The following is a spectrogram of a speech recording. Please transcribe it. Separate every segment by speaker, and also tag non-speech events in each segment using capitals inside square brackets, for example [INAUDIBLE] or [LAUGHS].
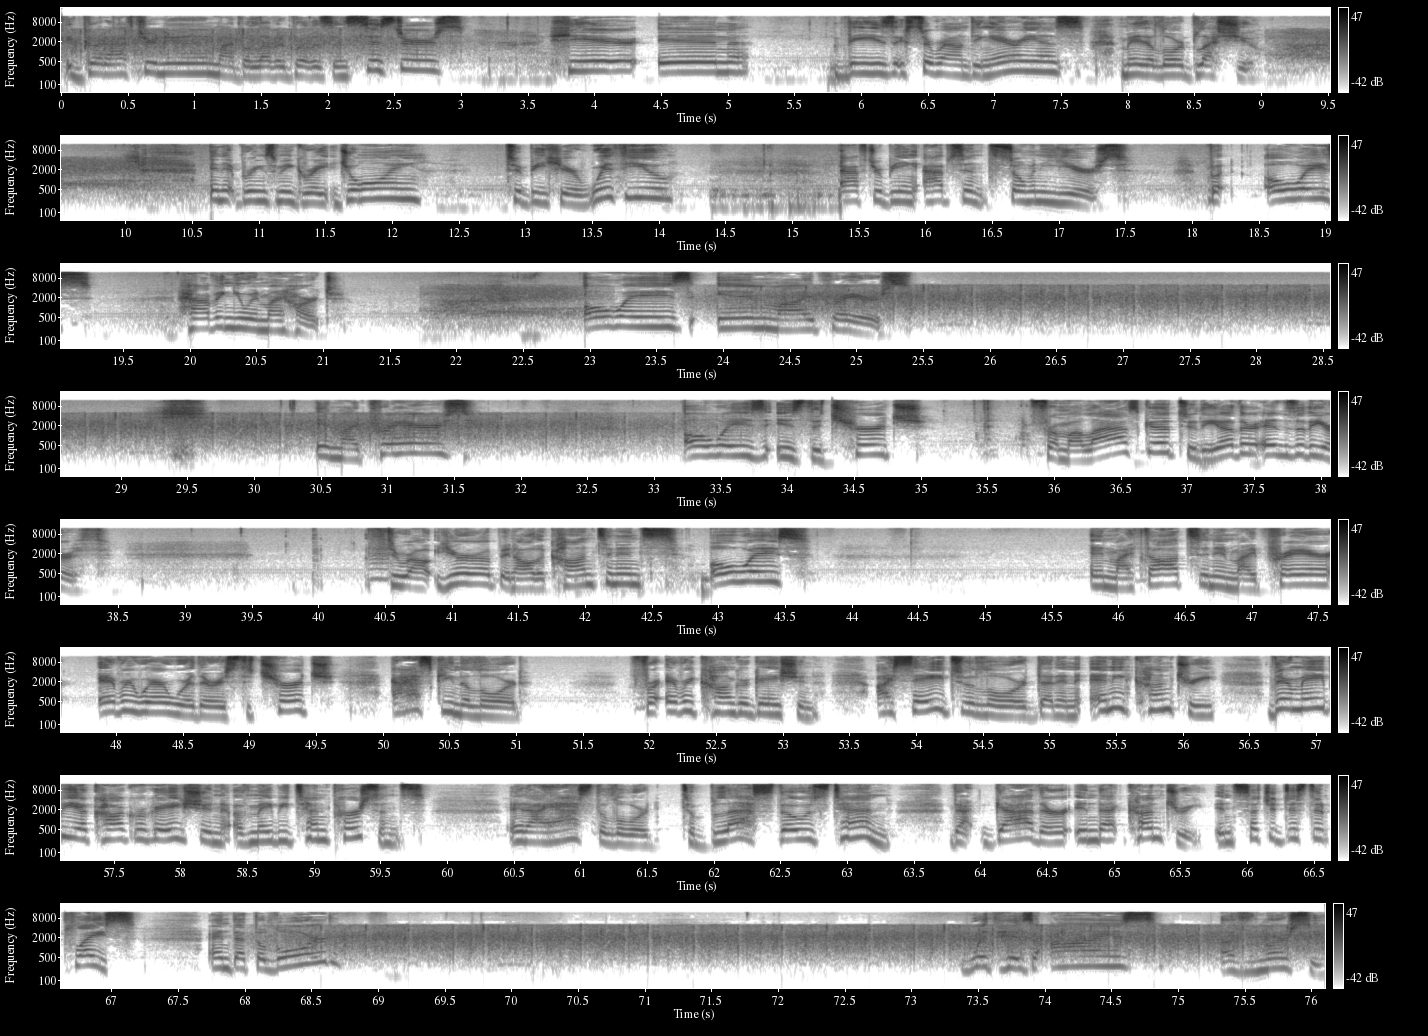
Speaker 1: Good afternoon, my beloved brothers and sisters. Here in these surrounding areas, may the Lord bless you. And it brings me great joy to be here with you after being absent so many years, but always having you in my heart, always in my prayers. In my prayers, always is the church from Alaska to the other ends of the earth. Throughout Europe and all the continents, always in my thoughts and in my prayer, everywhere where there is the church, asking the Lord for every congregation. I say to the Lord that in any country, there may be a congregation of maybe 10 persons. And I ask the Lord to bless those 10 that gather in that country in such a distant place. And that the Lord, with his eyes of mercy,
